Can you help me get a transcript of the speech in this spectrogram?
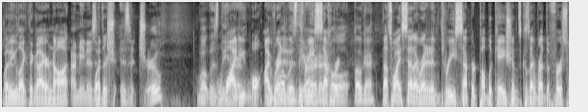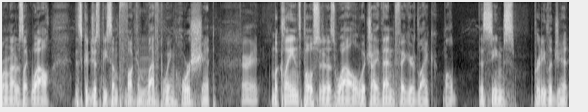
Whether you like the guy or not, I mean, is whether it tr- is it true? What was the Why do you- well, I read it in three article? separate- Okay, That's why I said I read it in three separate publications because I read the first one and I was like, wow, this could just be some fucking Mm-hmm. left wing horse shit. all right. Maclean's posted it as well, which I then figured like, well, this seems pretty legit.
